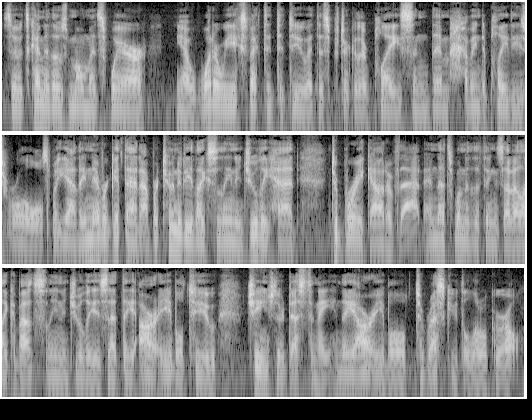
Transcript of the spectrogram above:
So it's kind of those moments where you know, what are we expected to do at this particular place and them having to play these roles. But yeah, they never get that opportunity like Celine and Julie had to break out of that. And that's one of the things that I like about Celine and Julie is that they are able to change their destiny and they are able to rescue the little girl.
